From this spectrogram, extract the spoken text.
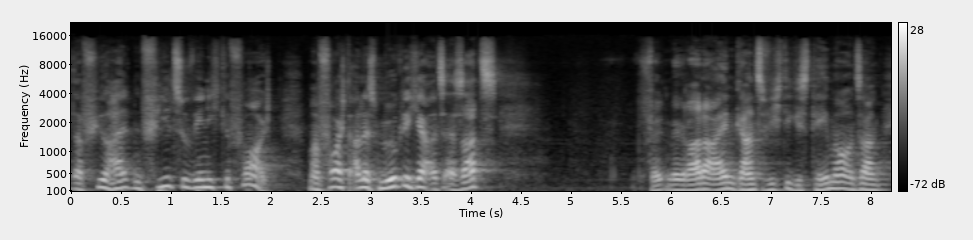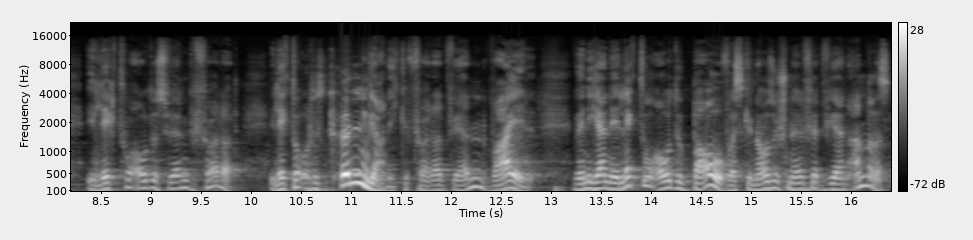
Dafürhalten viel zu wenig geforscht. Man forscht alles Mögliche als Ersatz fällt mir gerade ein, ganz wichtiges Thema und sagen, Elektroautos werden gefördert. Elektroautos können gar nicht gefördert werden, weil wenn ich ein Elektroauto baue, was genauso schnell fährt wie ein anderes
